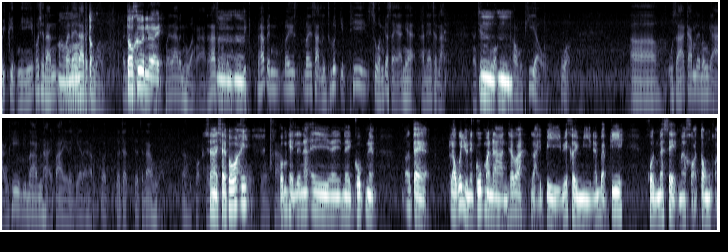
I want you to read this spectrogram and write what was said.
วิกฤตนี้ เพราะฉะนั้นอ๋อไม่ได้ได้เป็นห่วงไม่ได้โตขึ้นเลย ไม่ได้น่าเป็นห่วงอะแต่ถ้าสมมติเป็นอืมอืมวิกถ้าเป็นบริบริษัทหรือธุรกิจที่สวนกระแสอันเนี้ย อันเนี้ยจะหนักอย่างเช่นอืมพวกอืมท่องเที่ยวพวกเอ่ออุตสาหกรรมอะไรบางอย่างที่ demand มันหายไปอะไรเงี้ยนะครับ ก็ก็จะก็จะน่าห่วงแต่ของใช่ใช่เพราะว่าไอ้ของข้ามผมเห็นเลยนะไอ้ในในกรุ๊ปเนี่ย ตั้งแต่เราก็อยู่ในกรุ๊ปมานานใช่ป่ะหลายปีไม่เคยมีนะ แบบที่คน message มาขอตรงขอ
